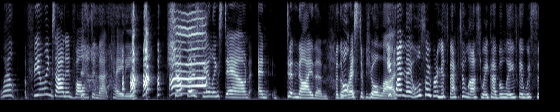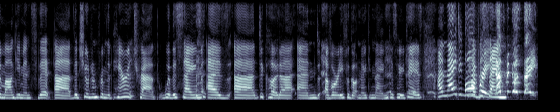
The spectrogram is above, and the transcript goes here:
Well, feelings aren't involved in that, Katie. Shut those feelings down and deny them for the Well, rest of your life. If I may also bring us back to last week, I believe there was some arguments that uh, the children from the Parent Trap were the same as uh, Dakota and I've already forgotten her name because who cares? And they didn't have the same. that's because they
